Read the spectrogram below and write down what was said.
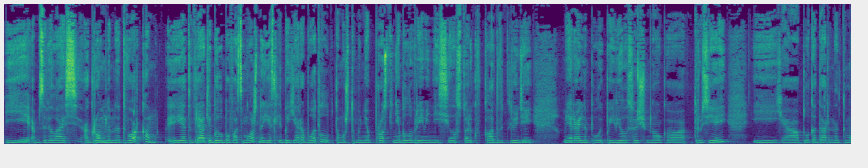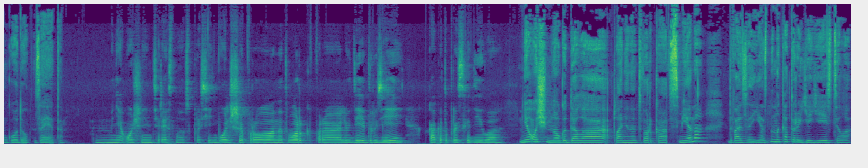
и обзавелась огромным нетворком. И это вряд ли было бы возможно, если бы я работала, потому что у меня просто не было времени и сил столько вкладывать людей. У меня реально появилось очень много друзей, и я благодарна этому году за это. Мне очень интересно спросить больше про нетворк, про людей, друзей, как это происходило. Мне очень много дала в плане нетворка смена, два заезда, на которые я ездила.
